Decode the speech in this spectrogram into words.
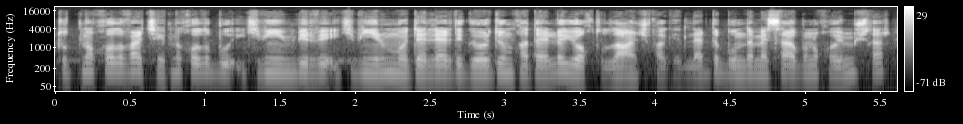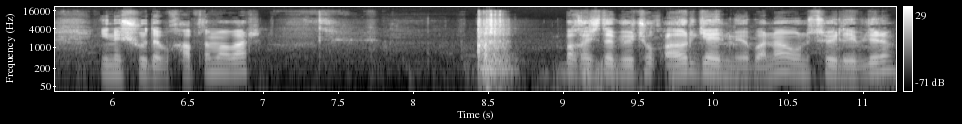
tutma kolu var. Çekme kolu bu 2021 ve 2020 modellerde gördüğüm kadarıyla yoktu launch paketlerde. Bunda mesela bunu koymuşlar. Yine şurada bir kaplama var. Bagajda böyle çok ağır gelmiyor bana onu söyleyebilirim.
